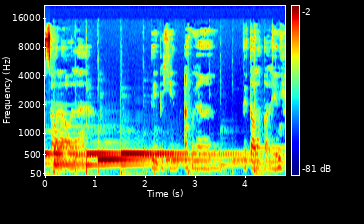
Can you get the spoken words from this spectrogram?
seolah-olah dia bikin aku yang ditolak olehnya?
